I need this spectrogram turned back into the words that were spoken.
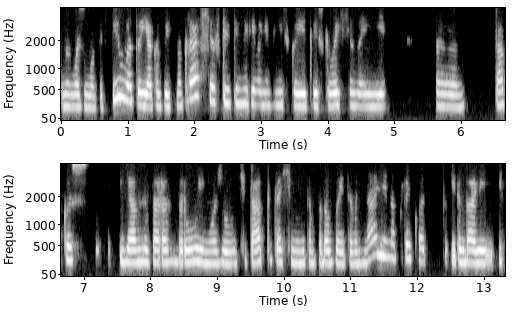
ми можемо підспівувати. Як, звісно, краще, оскільки мій рівень англійської трішки вище за її. Е, Також я вже зараз беру і можу читати те, що мені там подобається в оригіналі, наприклад, і так далі. І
